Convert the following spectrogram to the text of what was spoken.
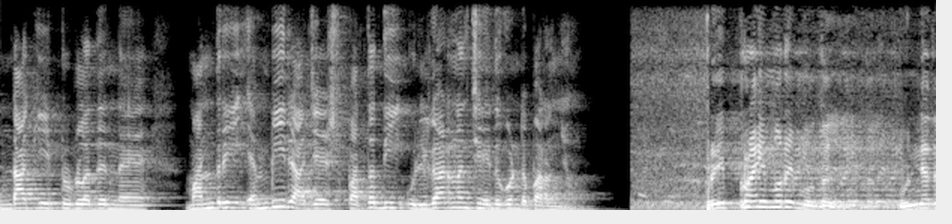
ഉണ്ടാക്കിയിട്ടുള്ളതെന്ന് മന്ത്രി എം ബി രാജേഷ് പദ്ധതി ഉദ്ഘാടനം ചെയ്തുകൊണ്ട് പറഞ്ഞു. പ്രീ പ്രൈമറി മുതൽ ഉന്നത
